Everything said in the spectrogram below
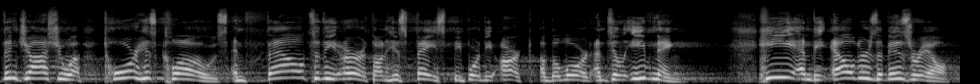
Then Joshua tore his clothes and fell to the earth on his face before the ark of the Lord until evening. He and the elders of Israel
